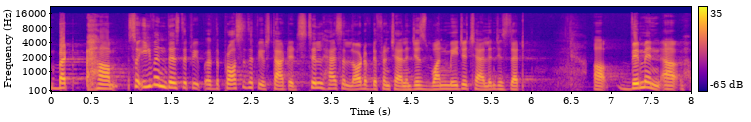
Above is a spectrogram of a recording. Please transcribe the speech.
But um, so even this, that we, uh, the process that we've started still has a lot of different challenges. One major challenge is that uh, women uh,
